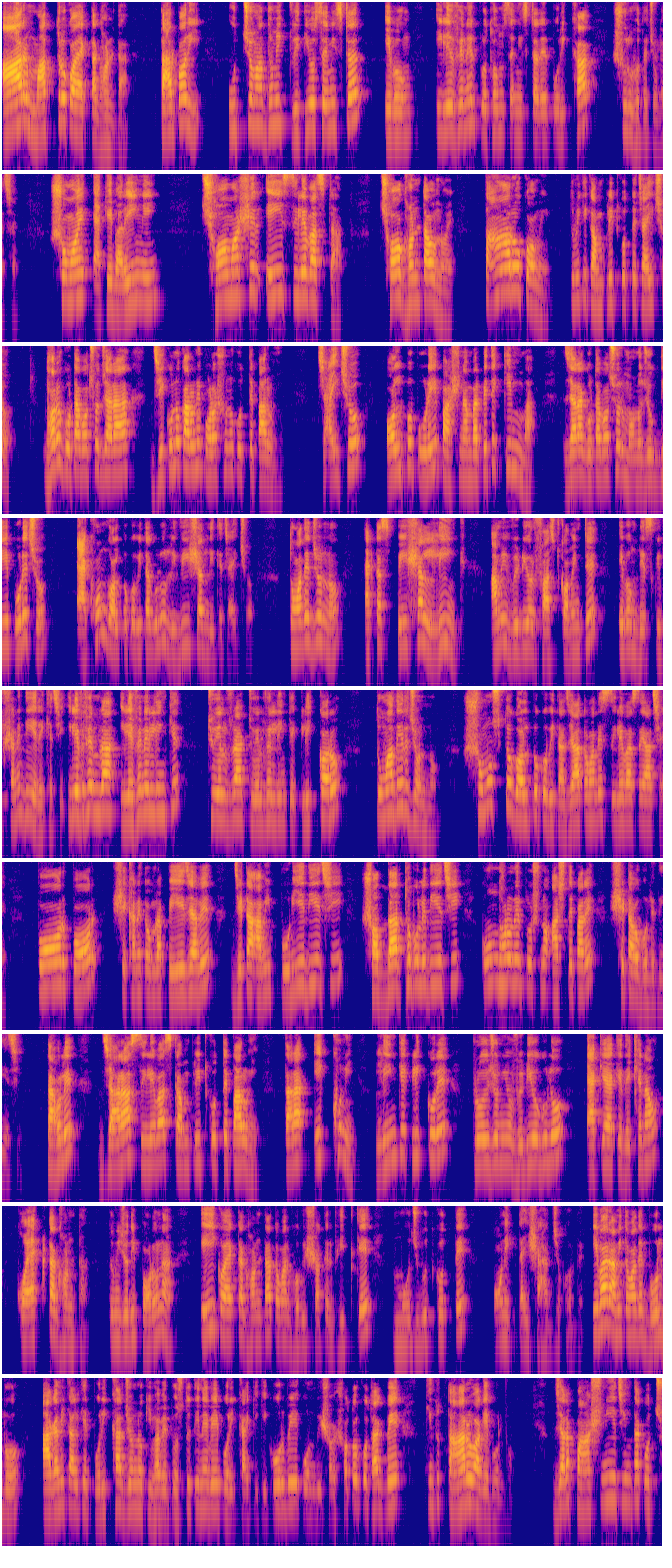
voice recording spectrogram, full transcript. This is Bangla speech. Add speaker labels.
Speaker 1: আর মাত্র কয়েকটা ঘণ্টা। তারপরই উচ্চ মাধ্যমিক তৃতীয় সেমিস্টার এবং ইলেভেনের প্রথম সেমিস্টারের পরীক্ষা শুরু হতে চলেছে। সময় একেবারেই নেই। ছ মাসের এই সিলেবাসটা ছ ঘন্টাও নয়, তারও কমে। তুমি কি কমপ্লিট করতে চাইছো? ধরো গোটা বছর যারা যে কোনো কারণে পড়াশুনো করতে পারোনি, চাইছো অল্প পড়ে পাশ নাম্বার পেতে কিংবা যারা গোটা বছর মনোযোগ দিয়ে পড়েছো, এখন গল্প কবিতাগুলো রিভিশন দিতে চাইছো। তোমাদের জন্য একটা স্পেশাল লিংক আমি ভিডিওর ফার্স্ট কমেন্টে এবং ডেসক্রিপশনে দিয়ে রেখেছি। ইলেভেনরা ইলেভেনের লিঙ্কে টুয়েলভরা টুয়েলভের লিঙ্কে ক্লিক করো। তোমাদের জন্য সমস্ত গল্প কবিতা যা তোমাদের সিলেবাসে আছে, পর পর সেখানে তোমরা পেয়ে যাবে। যেটা আমি পড়িয়ে দিয়েছি, শব্দার্থ বলে দিয়েছি কোন ধরনের প্রশ্ন আসতে পারে সেটাও বলে দিয়েছি। তাহলে যারা সিলেবাস কমপ্লিট করতে পারোনি, তারা এক্ষুনি লিঙ্কে ক্লিক করে প্রয়োজনীয় ভিডিওগুলো একে একে দেখে নাও কয়েকটা ঘণ্টা। তুমি যদি পড়ো না, এই কয়েকটা ঘণ্টা তোমার ভবিষ্যতের ভিতকে মজবুত করতে অনেকটাই সাহায্য করবে। এবার আমি তোমাদের বলব, আগামীকালকের পরীক্ষার জন্য কীভাবে প্রস্তুতি নেবে, পরীক্ষায় কি কি করবে, কোন বিষয় সতর্ক থাকবে কিন্তু তারও আগে বলব, যারা পাশ নিয়ে চিন্তা করছ,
